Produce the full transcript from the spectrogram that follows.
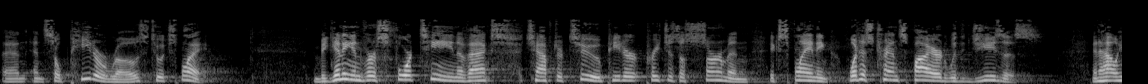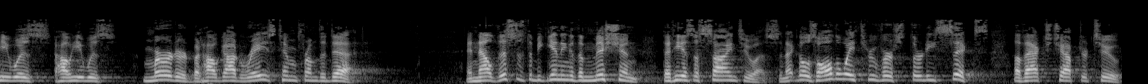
and, and so Peter rose to explain. Beginning in verse 14 of Acts chapter 2, Peter preaches a sermon explaining what has transpired with Jesus and how he was, how he was murdered, but how God raised him from the dead. And now this is the beginning of the mission that he has assigned to us. And that goes all the way through verse 36 of Acts chapter 2.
